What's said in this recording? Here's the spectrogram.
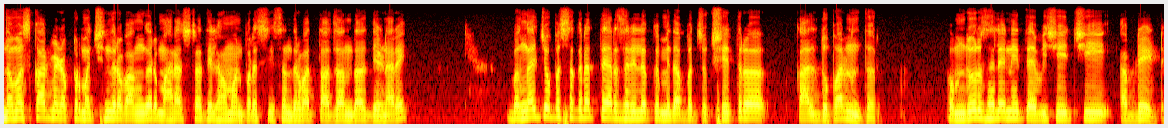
नमस्कार मी डॉक्टर मच्छिंद्र बांगर महाराष्ट्रातील हवामान परिस्थिती संदर्भात ताजा अंदाज देणार आहे. बंगालच्या उपसागरात तयार झालेलं कमी दाबाचं क्षेत्र काल दुपारनंतर कमजोर झाल्याने त्याविषयीची अपडेट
